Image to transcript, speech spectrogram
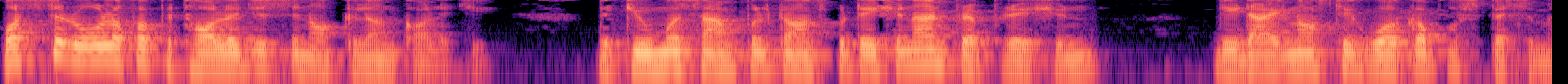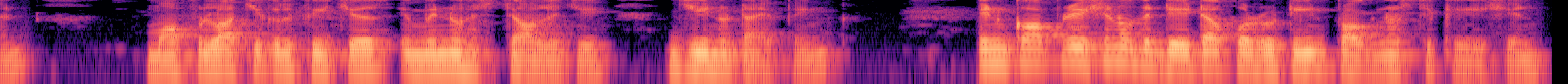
What's the role of a pathologist in ocular oncology? The tumor sample transportation and preparation, the diagnostic workup of specimen, morphological features, immunohistology, genotyping, incorporation of the data for routine prognostication,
